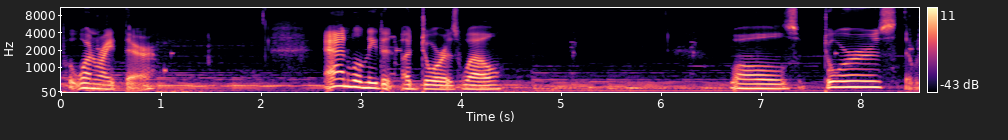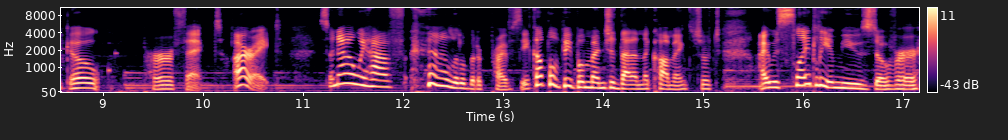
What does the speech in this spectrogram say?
Put one right there. And we'll need a, a door as well. Walls, doors. There we go. Perfect. All right. So now we have a little bit of privacy. A couple of people mentioned that in the comments, which I was slightly amused over.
